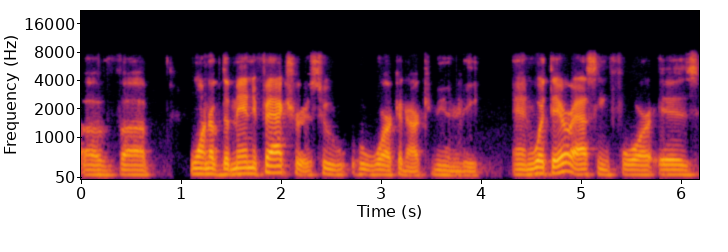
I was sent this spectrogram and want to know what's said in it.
of uh, one of the manufacturers who who work in our community, and what they're asking for is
